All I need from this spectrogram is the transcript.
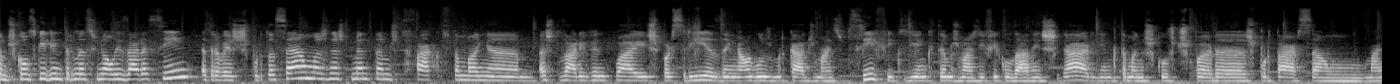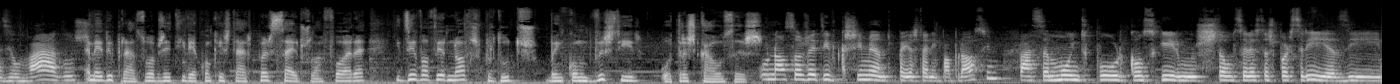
temos conseguido internacionalizar assim, através de exportação, mas neste momento estamos de facto também a, a estudar eventuais parcerias em alguns mercados mais específicos e em que temos mais dificuldade em chegar e em que também os custos para exportar são mais elevados. A médio prazo, o objetivo é conquistar parceiros lá fora e desenvolver novos produtos, bem como vestir outras causas. O nosso objetivo de crescimento para este ano e para o próximo passa muito por conseguirmos estabelecer estas parcerias e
